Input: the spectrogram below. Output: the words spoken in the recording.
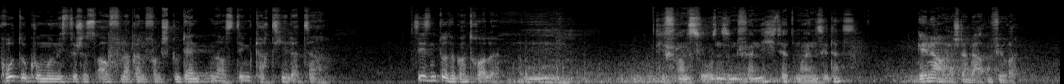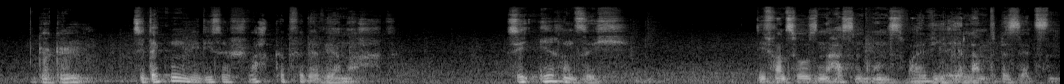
protokommunistisches Aufflackern von Studenten aus dem Quartier Latin. Sie sind unter Kontrolle. Die Franzosen sind vernichtet, meinen Sie das? Genau, Herr Standartenführer. Göckel, Sie denken wie diese Schwachköpfe der Wehrmacht. Sie irren sich. Die Franzosen hassen uns, weil wir ihr Land besetzen.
